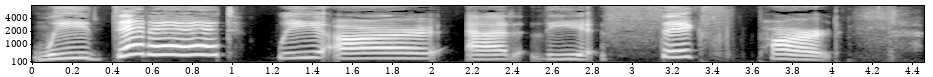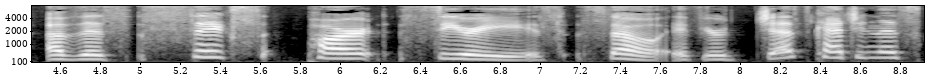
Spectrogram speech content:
We did it! We are at the sixth part of this six part series. So if you're just catching this,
